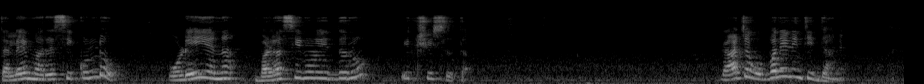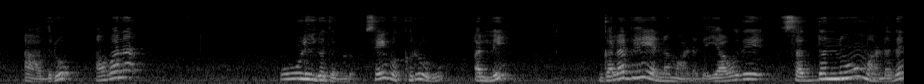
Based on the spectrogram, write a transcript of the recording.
ತಲೆಮರೆಸಿಕೊಂಡು ಒಡೆಯನ ಬಳಸಿನುಳಿದ್ದರೂ ವೀಕ್ಷಿಸುತ್ತ. ರಾಜ ಒಬ್ಬನೇ ನಿಂತಿದ್ದಾನೆ. ಆದರೂ ಅವನ ಊಳಿಗದವರು ಸೇವಕರು ಅಲ್ಲಿ ಗಲಭೆಯನ್ನು ಮಾಡದೆ, ಯಾವುದೇ ಸದ್ದನ್ನೂ ಮಾಡದೆ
